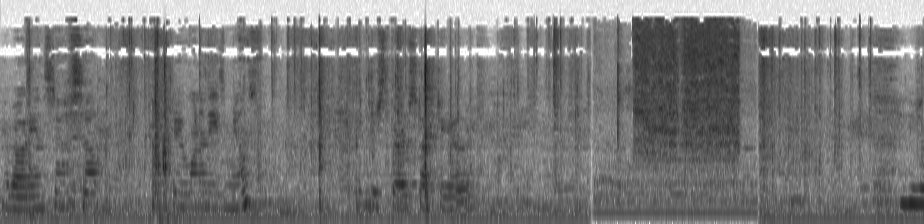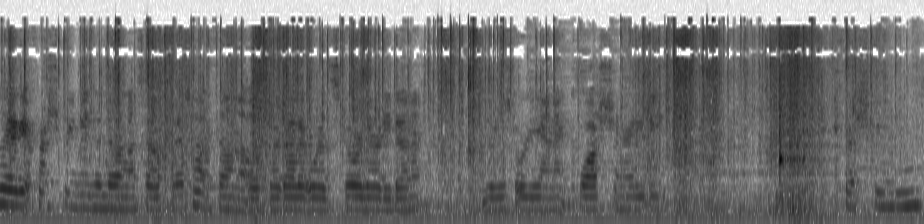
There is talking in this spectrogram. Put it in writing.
your body and stuff. So I'll do one of these meals. Just throw stuff together. Usually I get fresh freebies and do it myself, but I just haven't feeling that way, so I got it where the store's already done it. They're just organic, washed and ready to eat. Fresh green beans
